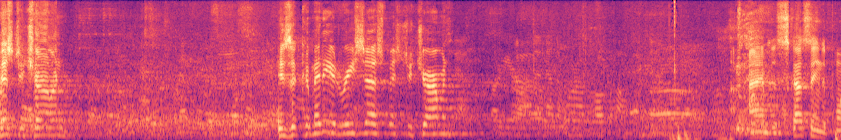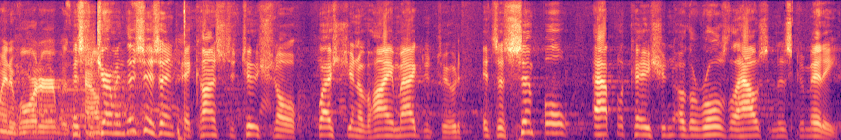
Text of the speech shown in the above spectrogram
Mr. Chairman, is the committee at recess, Mr. Chairman? I am discussing the point of order with Mr. counsel. Chairman, this isn't a constitutional question of high magnitude. It's a simple application of the rules of the House in this committee.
